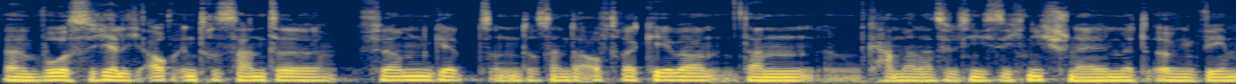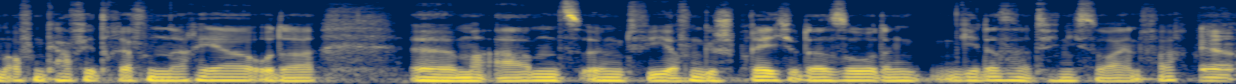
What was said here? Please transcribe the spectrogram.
äh, wo es sicherlich auch interessante Firmen gibt und interessante Auftraggeber, dann kann man natürlich nicht, sich nicht schnell mit irgendwem auf einen Kaffee treffen nachher oder äh, mal abends irgendwie auf ein Gespräch oder so, dann geht das natürlich nicht so einfach. Ja.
